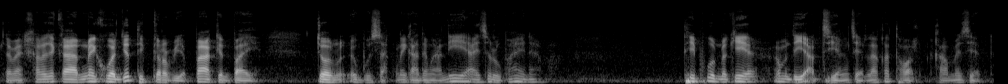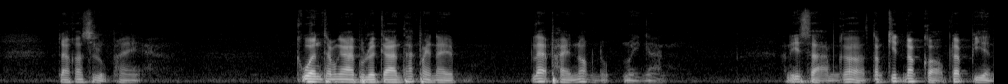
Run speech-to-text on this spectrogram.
ใช่ไหมข้าราชการไม่ควรยึดติดกระเบียบมากเกินไป จนอุปสรรคในการทำงานนี่ไอสรุปให้นะที่พูดเมื่อกี้ก็มันดีอัดเสียงเสร็จแล้วก็ถอดคำให้เสร็จ แล้วก็สรุปให้ ควรทำงานบริการทั้งภายในและภายนอกหน่วยงาน อันที่สามก็ต้องคิดนอกกรอบและเปลี่ยน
